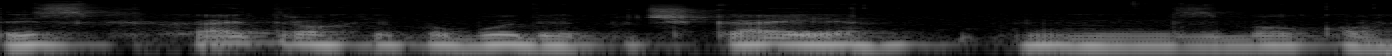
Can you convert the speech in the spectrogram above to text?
Десь хай трохи побуде, почекає з збоку.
